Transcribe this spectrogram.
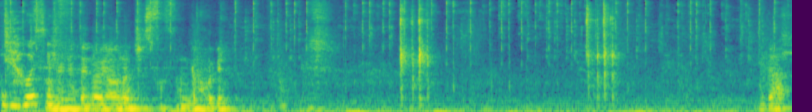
Resistance. Ne? Ja, hol Und sich. dann hat er, glaube ich, auch noch Just for Fun geholt. Und da?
